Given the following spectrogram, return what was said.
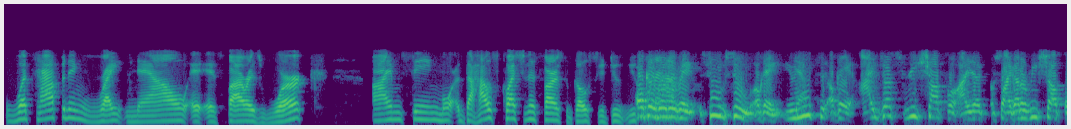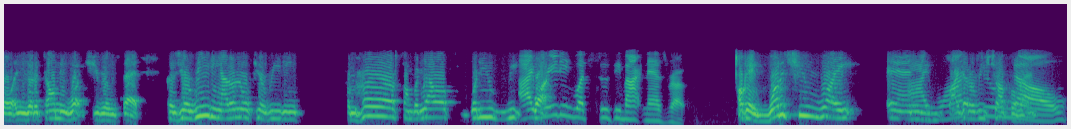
what's happening right now as far as work? I'm seeing more. The house question, as far as the ghosts, you do. You Okay, wait, wait, wait. Sue, Sue. Okay, you Yeah. need to. Okay, I just reshuffle. I so I got to reshuffle, and you got to tell me what she really said because you're reading. I don't know if you're reading from her or somebody else. What do you read? I'm what? reading what Susie Martinez wrote. Okay, what did she write? And I want got to to reshuffle know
